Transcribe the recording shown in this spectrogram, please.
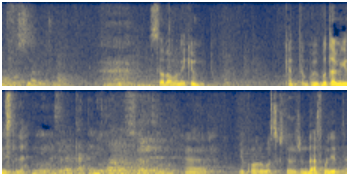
bosqichlar uchun assalomu alaykum katta bu bu ham bu katta yuqori bosqichlar uchun ha yuqori bosqichlar uchun dars bo'lyapti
